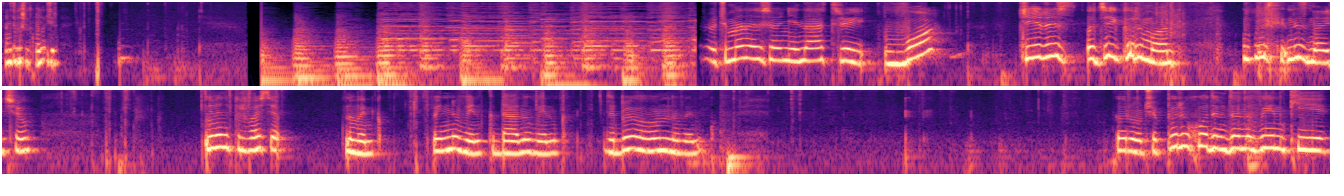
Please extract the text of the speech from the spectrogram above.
А не залишив коло, Коротше, у мене сьогодні настрій во через оцей карман. Не знаю чого. У мене прорвався новинка. Ой, новинка, да, новинка. Зробила вам новинку. Коротше, переходимо до новинки.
